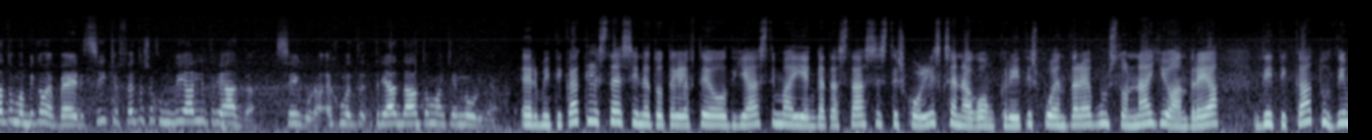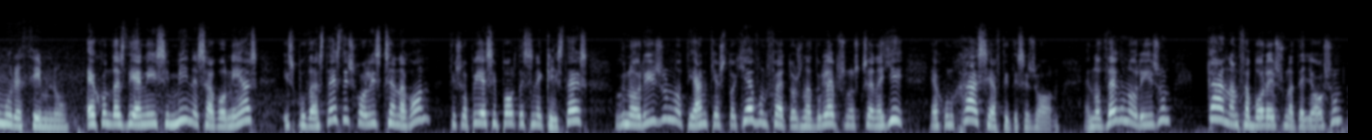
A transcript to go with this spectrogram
άτομα μπήκαμε πέρυσι και φέτος έχουν μπει άλλοι 30. Σίγουρα. Έχουμε 30 άτομα καινούρια. Ερμητικά κλειστές είναι το τελευταίο διάστημα οι εγκαταστάσεις της σχολής ξεναγών Κρήτης που ενδρεύουν στον Άγιο Ανδρέα δυτικά του Δήμου Ρεθύμνου. Έχοντας διανύσει μήνες αγωνίας, οι σπουδαστές της σχολής ξεναγών, τις οποίες οι πόρτες είναι κλειστές, γνωρίζουν ότι αν και στοχεύουν φέτος να δουλέψουν ως ξεναγοί, έχουν χάσει αυτή τη σεζόν. Ενώ δεν γνωρίζουν καν αν θα μπορέσουν να τελειώσουν,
